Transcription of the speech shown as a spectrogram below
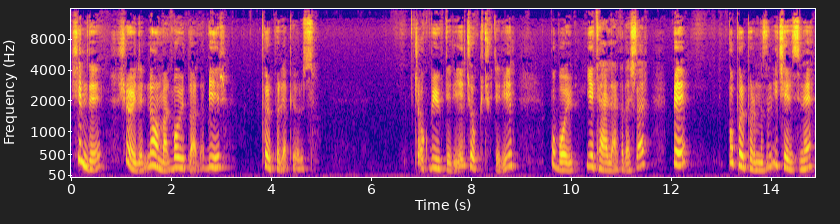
Şimdi şöyle normal boyutlarda bir pırpır yapıyoruz. Çok büyük de değil, çok küçük de değil. Bu boy yeterli arkadaşlar. Ve bu pırpırımızın içerisine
